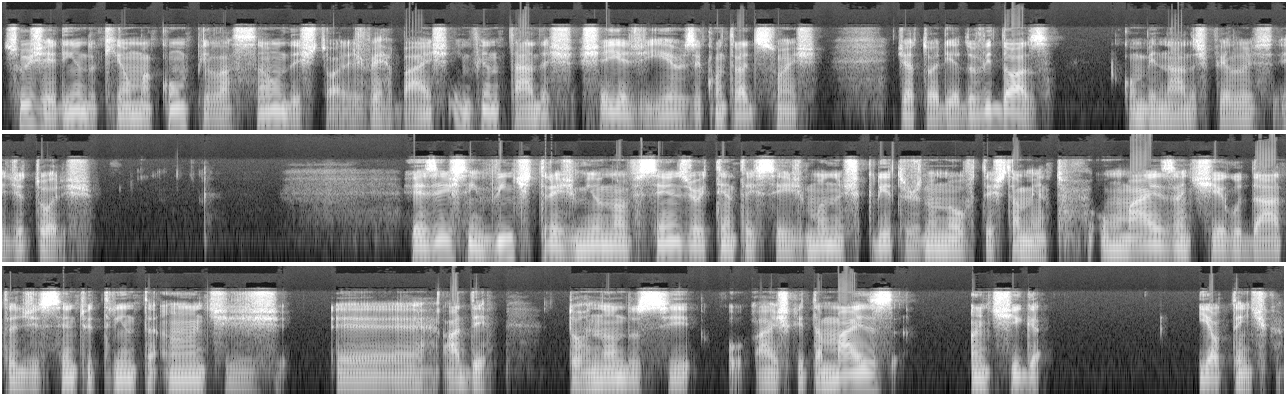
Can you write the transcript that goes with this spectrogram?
sugerindo que é uma compilação de histórias verbais inventadas cheias de erros e contradições, de autoria duvidosa, combinadas pelos editores. Existem 23.986 manuscritos no Novo Testamento. O mais antigo data de 130 antes é, AD, tornando-se a escrita mais antiga e autêntica.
